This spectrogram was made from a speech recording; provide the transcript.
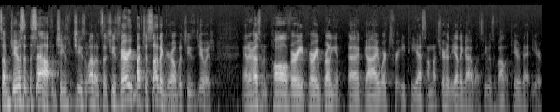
some Jews in the South, and she's, she's one of them. So she's very much a Southern girl, but she's Jewish. And her husband, Paul, very, very brilliant uh, guy, works for ETS. I'm not sure who the other guy was. He was a volunteer that year.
